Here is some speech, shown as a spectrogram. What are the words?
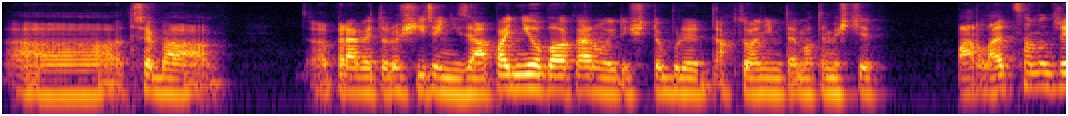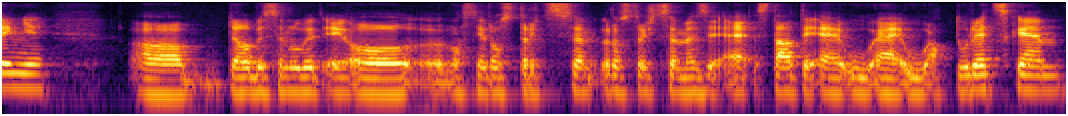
a třeba právě to rozšíření západního Balkánu, i když to bude aktuálním tématem ještě pár let samozřejmě. Uh, dalo by se mluvit i o vlastně roztržce, roztržce mezi e, státy EU, EU a Tureckem,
